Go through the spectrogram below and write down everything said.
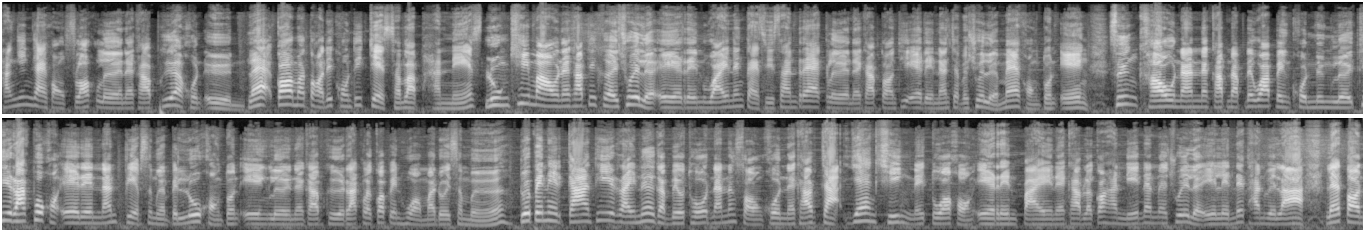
ครั้งยิ่งใหญ่ของฟล็อกเลยนะครับเพื่อคนอื่น และก็มาต่อที่คนที่ 7สำหรับฮันเนสลุงขี้เมานะครับที่เคยช่วยเหลือเอเรนไว้ตั้งแต่ซีซั่นแรกเลยนะครับตอนที่เอเรนนั้นจะไปช่วยเหลือแม่ของตนเอง ซึ่งเขานั้นนะครับนับได้ว่าเป็นคนหนึ่งเลยที่รักพวกของเอเรนนั้นเปรียบเสมือนเป็นลูกของตนเองเลยนะครับคือรักแล้วก็เป็นห่วงมาโดยเสมอ โดยเป็นเหตุการณ์ที่ไรเนอร์กับเบลโทสนั้นทั้งสองคนนะครับจะแย่งชิงในตัวของเอเรนไปนะครับแล้วก็ฮันเนสนั้นช่วยเหลือเอเรนได้ทันเวลา และตอน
